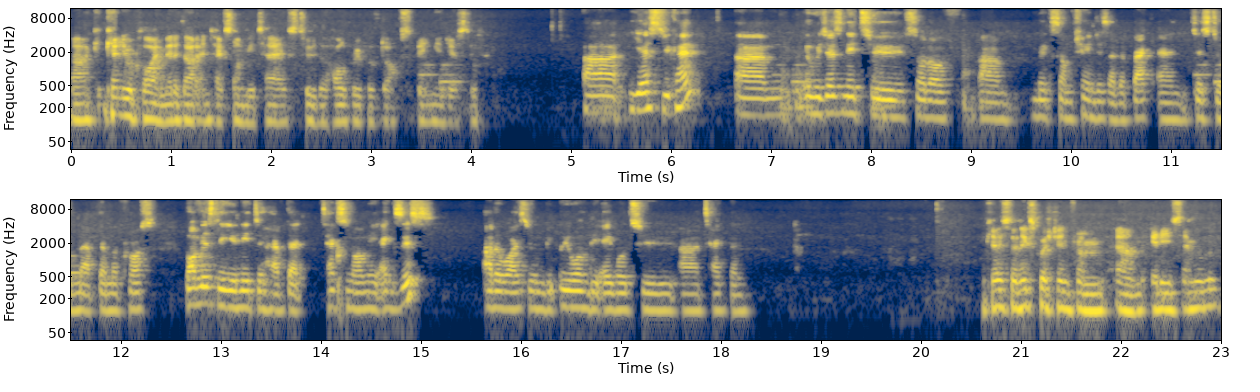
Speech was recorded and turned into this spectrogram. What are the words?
Uh, can you apply metadata and taxonomy tags to the whole group of docs being ingested? Uh, yes, you can. Um, we just need to sort of um, make some changes at the back end just to map them across. But obviously, you need to have that taxonomy exist. Otherwise, we won't be, we won't be able to uh, tag them. Okay, so next question from um, Eddie Samuelman.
